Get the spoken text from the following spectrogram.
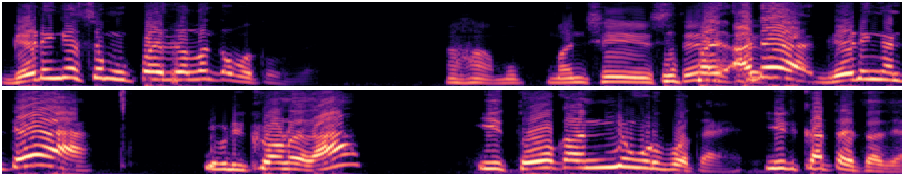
గ్రేడింగ్ వేస్తే ముప్పై ఐదు వేల దాకా పోతుంది. మంచి అంటే గ్రేడింగ్ అంటే ఇప్పుడు ఇట్లా ఉండదు కదా ఈ తోక అన్ని ఊడిపోతాయి. ఇది కట్ అవుతుంది.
